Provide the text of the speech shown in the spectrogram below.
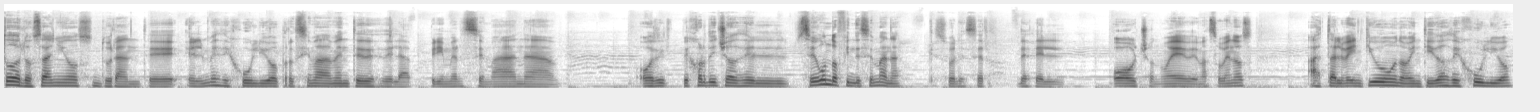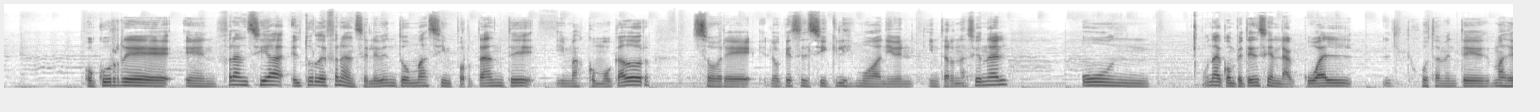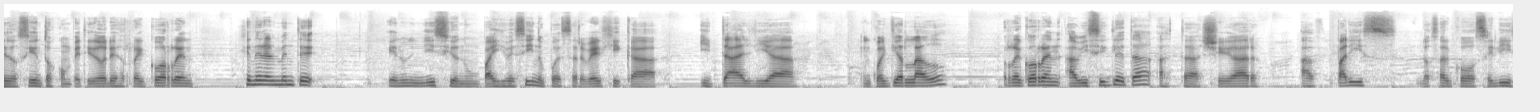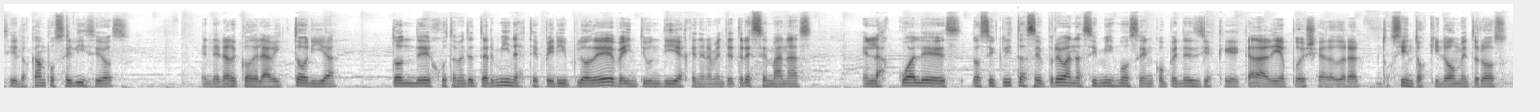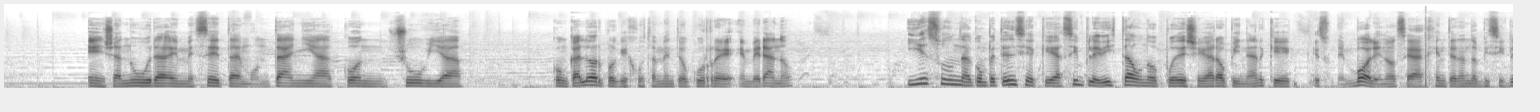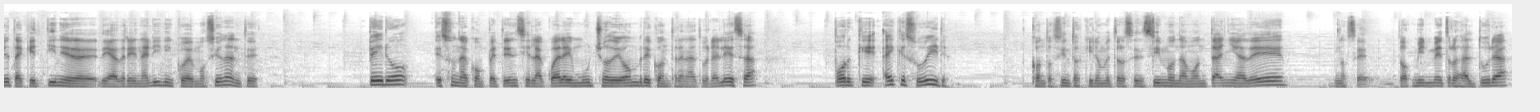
Todos los años durante el mes de julio, aproximadamente desde la primera semana, o mejor dicho, desde el segundo fin de semana, que suele ser desde el 8, 9 más o menos, hasta el 21 o 22 de julio, ocurre en Francia el Tour de France, el evento más importante y más convocador sobre lo que es el ciclismo a nivel internacional. una competencia en la cual justamente más de 200 competidores recorren generalmente en un inicio en un país vecino, puede ser Bélgica, Italia, en cualquier lado, recorren a bicicleta hasta llegar a París, los arcos elíseos, los campos elíseos, en el arco de la Victoria, donde justamente termina este periplo de 21 días, generalmente 3 semanas, en las cuales los ciclistas se prueban a sí mismos en competencias que cada día puede llegar a durar 200 kilómetros, en llanura, en meseta, en montaña, con lluvia, con calor, porque justamente ocurre en verano. Y es una competencia que a simple vista uno puede llegar a opinar que es un embole, ¿no? O sea, gente andando en bicicleta, que tiene de adrenalínico emocionante? Pero es una competencia en la cual hay mucho de hombre contra naturaleza, porque hay que subir con 200 kilómetros encima una montaña de, no sé, 2000 metros de altura,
